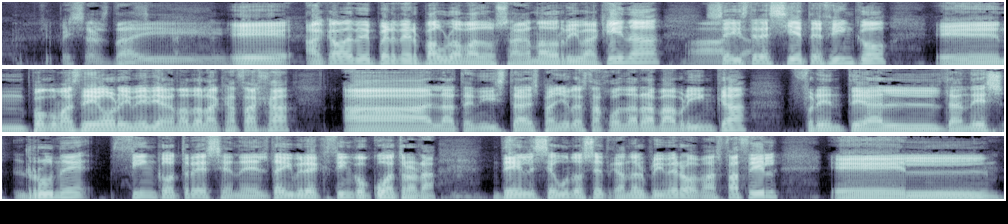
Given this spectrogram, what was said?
Qué pesado estás. Ahí. Eh, acaba de perder Paula Badosa. Ha ganado Rivaquina. Vaya. 6-3-7-5. En poco más de hora y media ha ganado la kazaja a la tenista española. Está jugando ahora Babrinka frente al danés Rune. 5-3 en el tiebreak. 5-4 ahora del segundo set. Ganó el primero, más fácil. El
